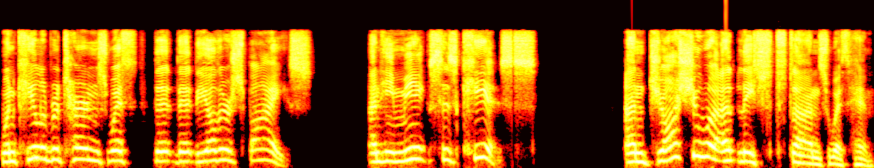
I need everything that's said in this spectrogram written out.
When Caleb returns with the, the, the other spies and he makes his case, and Joshua at least stands with him.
